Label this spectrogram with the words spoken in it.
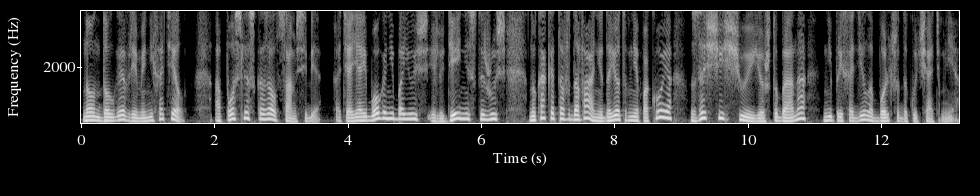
Но он долгое время не хотел, а после сказал сам себе «Хотя я и Бога не боюсь, и людей не стыжусь, но как эта вдова не дает мне покоя, защищу ее, чтобы она не приходила больше докучать мне».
